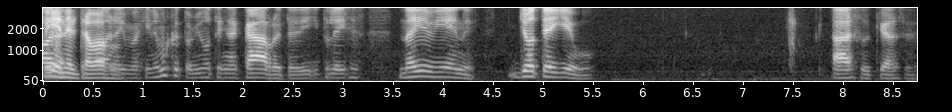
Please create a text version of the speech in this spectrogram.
Y en el trabajo. Ahora, imaginemos que tu amigo tenga carro y, te, y tú le dices, nadie viene, yo te llevo. Ah, ¿qué haces?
